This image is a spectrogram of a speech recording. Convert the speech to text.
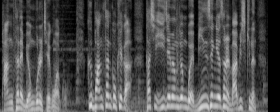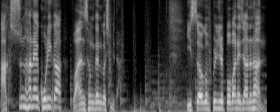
방탄의 명분을 제공하고 그 방탄 국회가 다시 이재명 정부의 민생 예산을 마비시키는 악순환의 고리가 완성된 것입니다. 이 썩은 분리를 뽑아내지 않은 한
